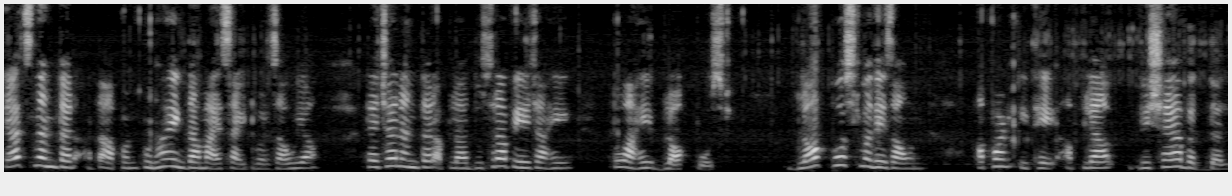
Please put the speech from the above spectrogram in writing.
त्याच नंतर आता आपण पुन्हा एकदा माय साईटवर जाऊया. त्याच्यानंतर आपला दुसरा पेज आहे तो आहे ब्लॉग पोस्ट ब्लॉग पोस्टमध्ये जाऊन आपण इथे आपल्या विषयाबद्दल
